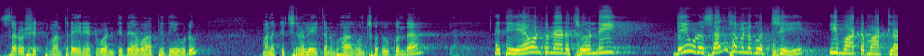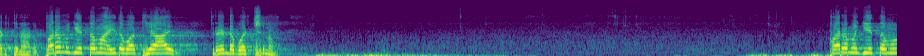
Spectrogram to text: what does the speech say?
సర్వశక్తిమంతుడైనటువంటి దేవాతి దేవుడు మనకిచ్చిన లేఖన భాగం చదువుకుందాం? అయితే ఏమంటున్నాడు చూడండి. దేవుడు సంఘమును గురించి ఈ మాట మాట్లాడుతున్నాడు. పరమగీతం ఐదవ అధ్యాయం రెండవ వచనం. పరమగీతము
